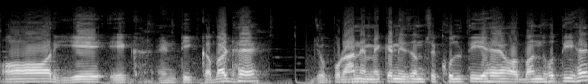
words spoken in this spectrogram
और ये एक एंटी कबड है, जो पुराने मैकेनिज्म से खुलती है और बंद होती है।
